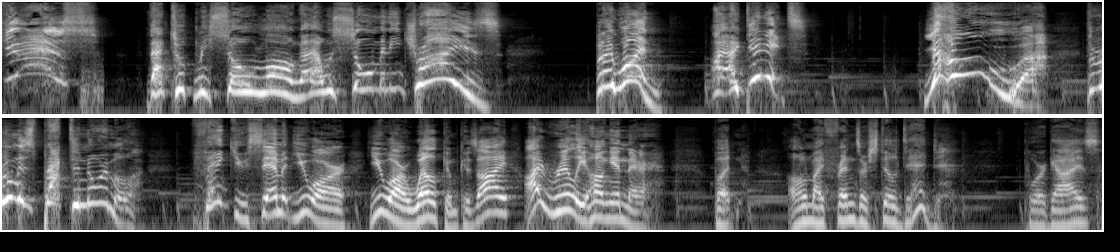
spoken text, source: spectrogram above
Yes! That took me so long. That was so many tries. But I won. I, I did it. Yahoo! The room is back to normal. Thank you, Salmon. You are you are welcome, cause I I really hung in there. But all my friends are still dead. Poor guys.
